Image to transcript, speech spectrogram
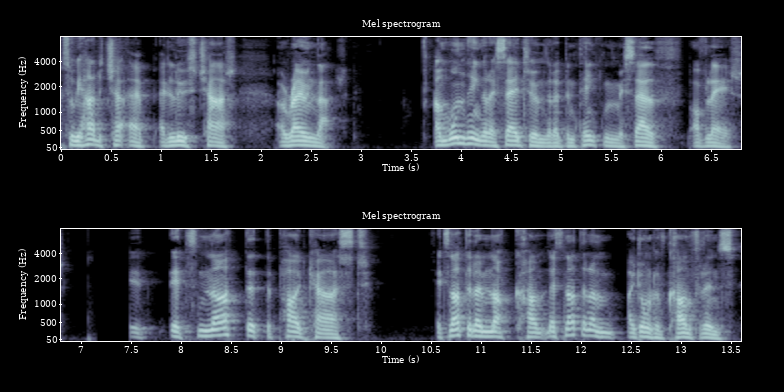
So we had a, chat, a, a loose chat around that. And one thing that I said to him that I've been thinking myself of late it, it's not that the podcast it's not that I'm not com- it's not that I'm I don't have confidence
